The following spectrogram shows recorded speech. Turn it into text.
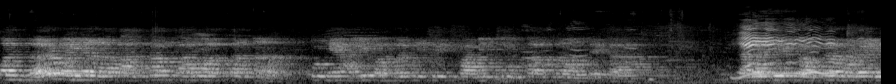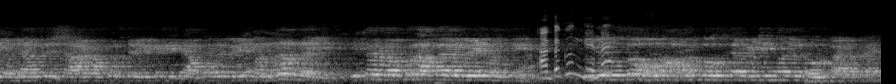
पण दर महिन्याला बांधकाम चालू असताना कुठे आई भगवतीची स्वामींची उपासना होते का? डॉक्टर मंडळी म्हणजे शाळा डॉक्टर सेवेकरी आपल्याला वेळ म्हणणार नाही. इतर डॉक्टर आपल्याला वेळ म्हणतील आता कोण घेणार? हो आपण करू त्या धूर काढत आहे.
